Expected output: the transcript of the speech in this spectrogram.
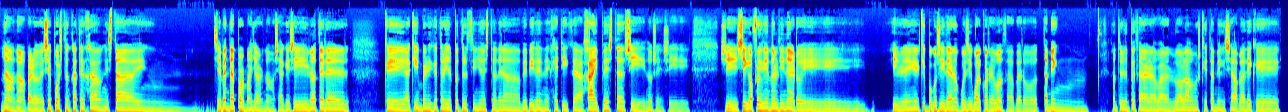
No, no, pero ese puesto en Caterham está en... se vende por mayor, ¿no? O sea que si Lotterer, que aquí en Bélgica traía el patrocinio esta de la bebida energética Hype esta, si, no sé, si, si sigue ofreciendo el dinero y y en el equipo consideran, pues igual corre Monza, pero también antes de empezar a grabar lo hablábamos que también se habla de que,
